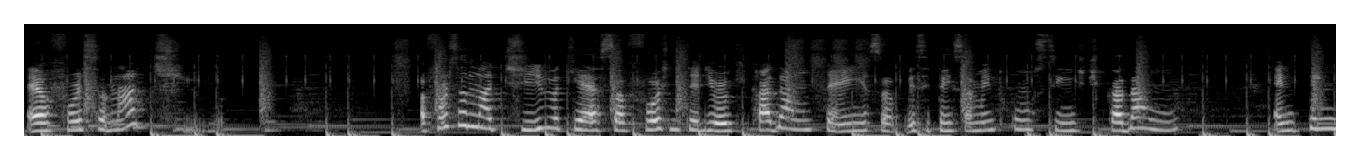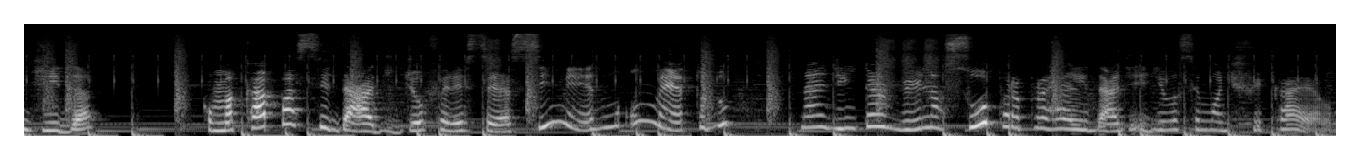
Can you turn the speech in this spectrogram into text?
é a força nativa. A força nativa, que é essa força interior que cada um tem, essa, esse pensamento consciente de cada um, é entendida como a capacidade de oferecer a si mesmo um método né, de intervir na sua própria realidade e de você modificar ela.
